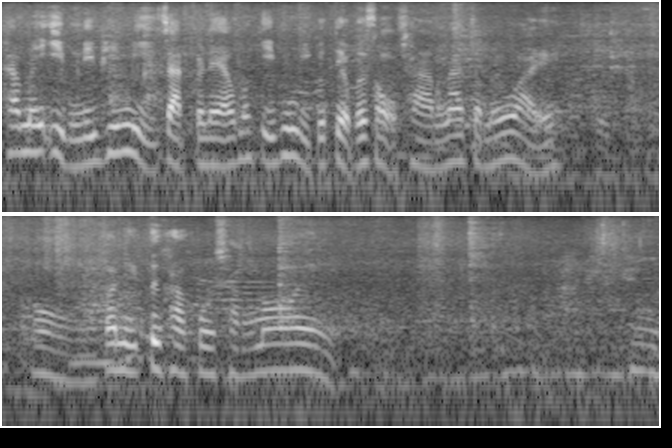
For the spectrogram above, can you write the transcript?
ถ้าไม่อิ่มนี่พี่หมีจัดไปแล้วเมื่อกี้พี่หมีก๋วยเตี๋ยวไปสองชามน่าจะไม่ไหวอ๋อก็นี้ตึกคาโคช้างม้อยอืม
